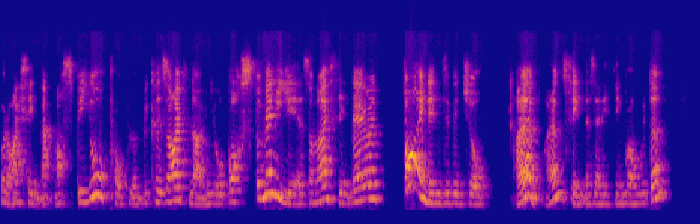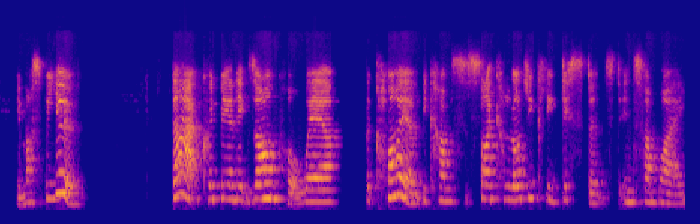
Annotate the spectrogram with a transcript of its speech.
well, I think that must be your problem because I've known your boss for many years and I think they're a fine individual. I don't, I don't think there's anything wrong with them. It must be you. That could be an example where the client becomes psychologically distanced in some way.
